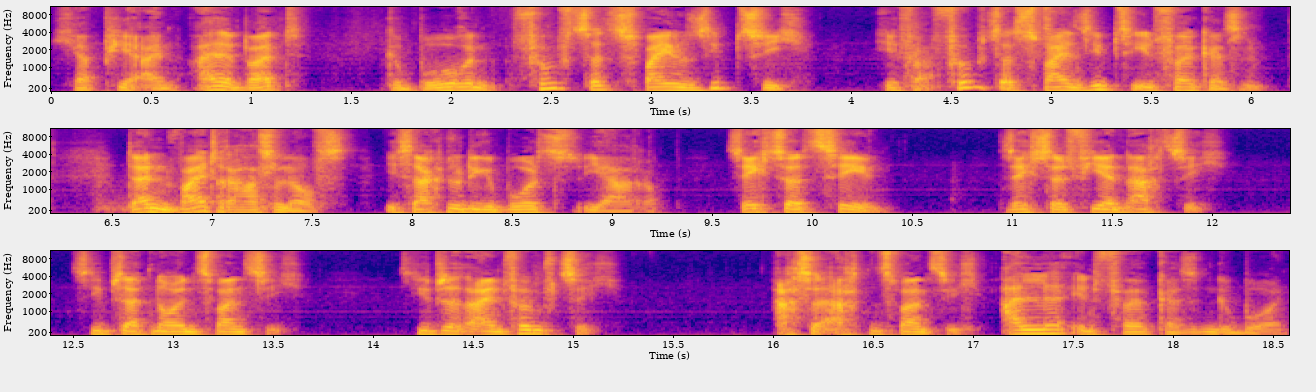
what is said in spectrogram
Ich habe hier einen Albert, geboren 1572, Eva, 1572 in Völkersen. Dann weitere Hasselhoffs. Ich sage nur die Geburtsjahre. 1610, 1684, 1729, 1751, 1828. Alle in Völker sind geboren.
